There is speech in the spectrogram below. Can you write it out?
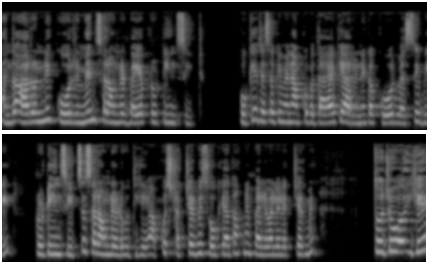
and the R N A core remain surrounded by a protein sheet okay जैसा कि मैंने आपको बताया कि आर एन का कोर वैसे भी प्रोटीन सीट से सराउंडेड होती है। आपको स्ट्रक्चर भी शो किया था अपने पहले वाले लेक्चर में। तो जो ये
